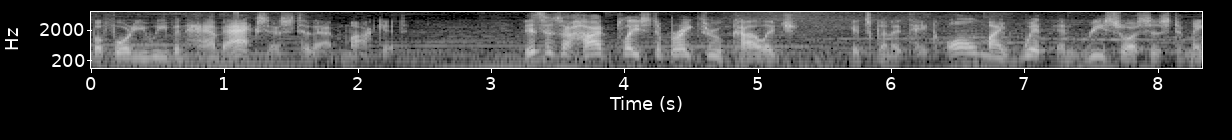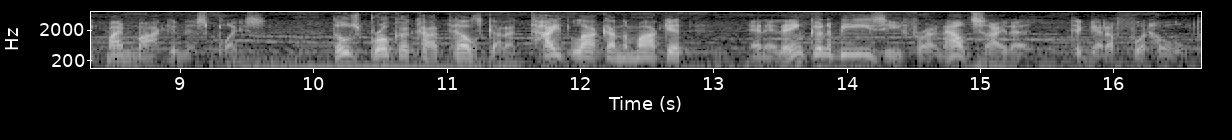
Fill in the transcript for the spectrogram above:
before you even have access to that market. This is a hard place to break through, college. It's going to take all my wit and resources to make my mark in this place. Those broker cartels got a tight lock on the market, and it ain't going to be easy for an outsider to get a foothold.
